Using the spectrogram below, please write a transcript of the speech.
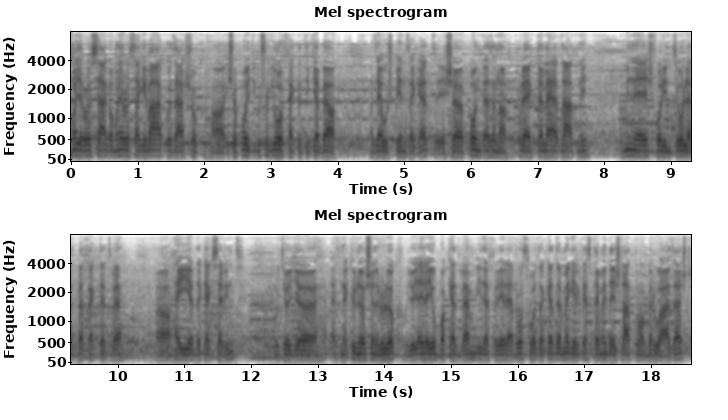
Magyarország, a magyarországi vállalkozások és a politikusok jól fektetik ebbe az EU-s pénzeket, és pont ezen a projekten lehet látni, hogy minden egyes forint jól lett befektetve a helyi érdekek szerint. Úgyhogy eznek különösen örülök, hogy egyre jobb a kedvem, idefelé rossz volt a kedvem, megérkeztem ide és láttam a beruházást.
